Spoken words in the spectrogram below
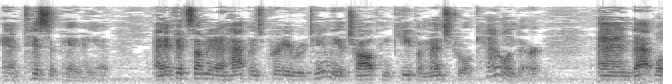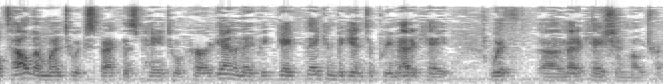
anticipating it. And if it's something that happens pretty routinely, a child can keep a menstrual calendar, and that will tell them when to expect this pain to occur again, and they, be, they can begin to pre-medicate with uh, medication Motrin.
